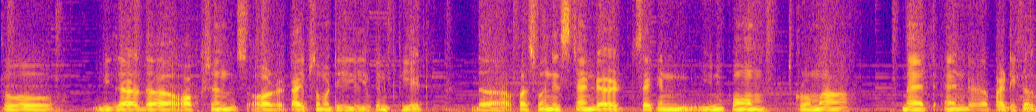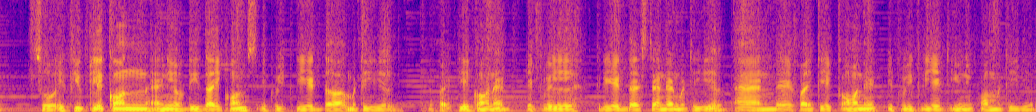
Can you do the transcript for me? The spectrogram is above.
So these are the options or types of material you can create. The first one is standard second uniform chroma matte and uh, particle. So if you click on any of these icons it will create the material if I click on it it will create the standard material and if I click on it it will create uniform material.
